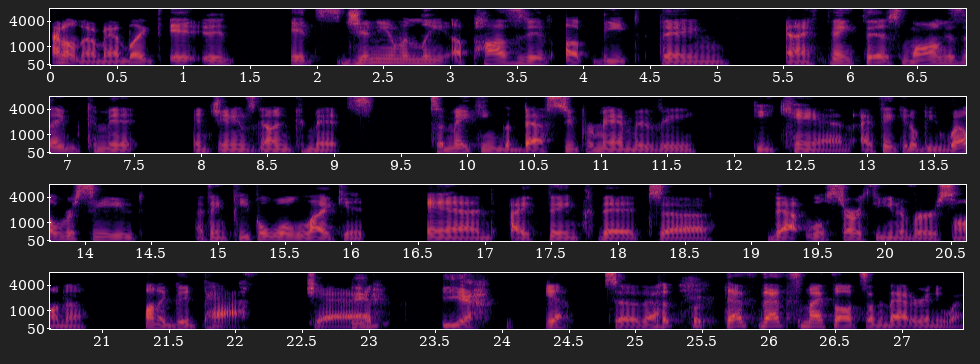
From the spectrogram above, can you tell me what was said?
I don't know, man. Like it, it it's genuinely a positive, upbeat thing. And I think that as long as they commit and James Gunn commits to making the best Superman movie he can, I think it'll be well received. I think people will like it. And I think that uh, that will start the universe on a on a good path. Chad. Yeah. Yeah. So that that's that's my thoughts on the matter anyway.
